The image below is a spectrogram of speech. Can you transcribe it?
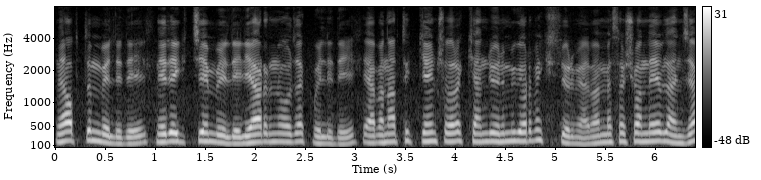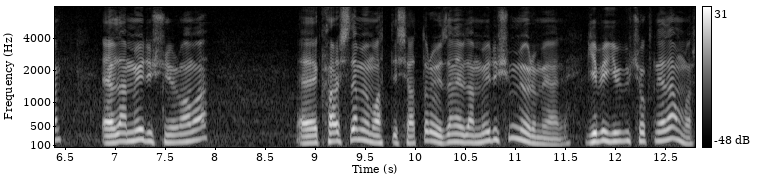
Ne yaptığım belli değil. Nereye gideceğim belli değil. Yarın ne olacak belli değil. Ya ben artık genç olarak kendi önümü görmek istiyorum yani. Ben mesela şu anda evleneceğim. Evlenmeyi düşünüyorum ama e, karşılamıyor maddi şartlar. O yüzden evlenmeyi düşünmüyorum yani. Gibi gibi birçok neden var.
